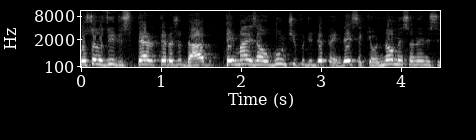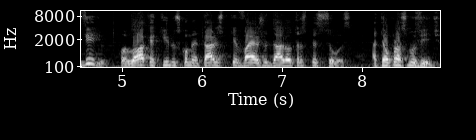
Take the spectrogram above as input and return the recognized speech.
Gostou do vídeo? Espero ter ajudado. Tem mais algum tipo de dependência que eu não mencionei nesse vídeo? Coloque aqui nos comentários porque vai ajudar outras pessoas. Até o próximo vídeo.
